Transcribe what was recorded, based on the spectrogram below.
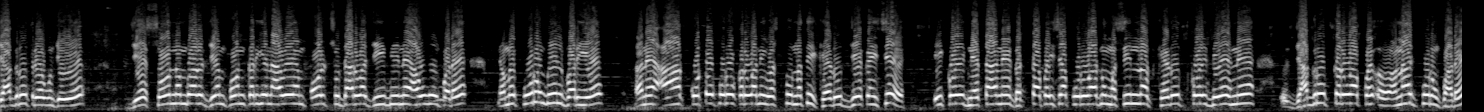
જાગૃત રહેવું જોઈએ. જે સો નંબર જેમ ફોન કરીએ ને આવે એમ ફોલ્ટ સુધારવા જીબીને આવવું પડે. અમે પૂરું બિલ ભરીએ અને આ કોટો પૂરો કરવાની વસ્તુ નથી. ખેડૂત જે કંઈ છે એ કોઈ નેતાને ઘટતા પૈસા પૂરવાનું મશીન નથી. ખેડૂત કોઈ દેહને જાગૃત કરવા અનાજ પૂરું પાડે.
